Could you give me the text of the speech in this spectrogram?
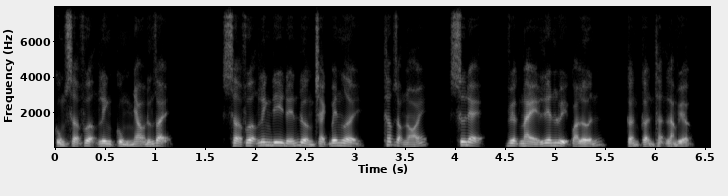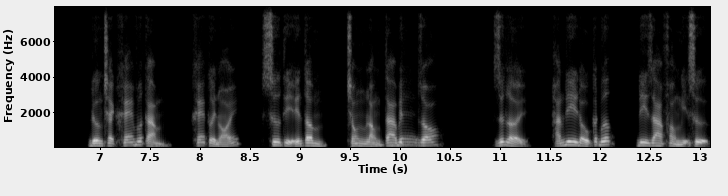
cùng sở phượng linh cùng nhau đứng dậy sở phượng linh đi đến đường trạch bên người, thấp giọng nói, sư đệ, việc này liên lụy quá lớn, cần cẩn thận làm việc. Đường trạch khẽ bước cằm, khẽ cười nói, sư tỷ yên tâm, trong lòng ta biết rõ. Dứt lời, hắn đi đầu cất bước, đi ra phòng nghị sự.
